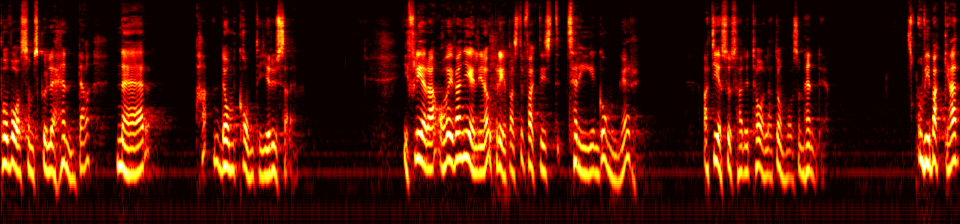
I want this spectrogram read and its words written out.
på vad som skulle hända när de kom till Jerusalem. I flera av evangelierna upprepas det faktiskt tre gånger att Jesus hade talat om vad som hände. Om vi backar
